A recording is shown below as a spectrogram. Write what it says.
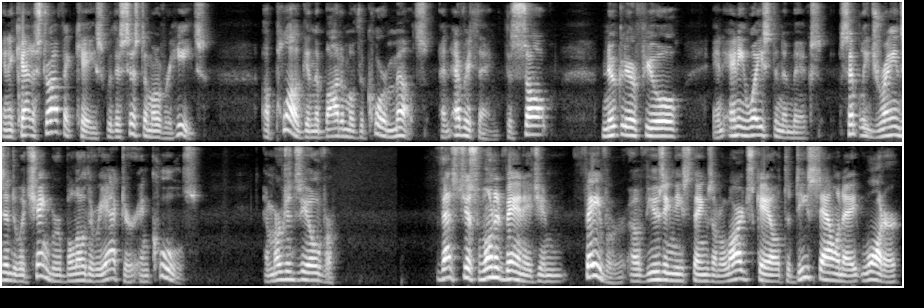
In a catastrophic case where the system overheats, a plug in the bottom of the core melts and everything the salt, nuclear fuel, and any waste in the mix simply drains into a chamber below the reactor and cools. Emergency over. That's just one advantage in favor of using these things on a large scale to desalinate water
